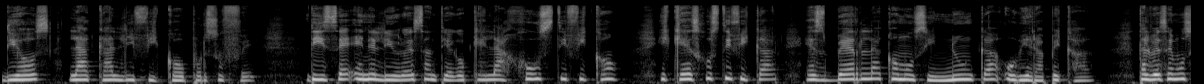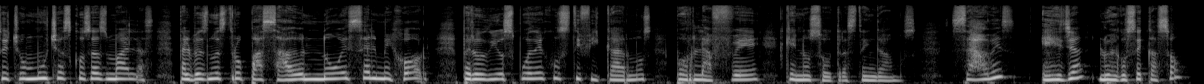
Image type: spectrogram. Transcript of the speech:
Dios la calificó por su fe. Dice en el libro de Santiago que la justificó. ¿Y qué es justificar? Es verla como si nunca hubiera pecado. Tal vez hemos hecho muchas cosas malas, tal vez nuestro pasado no es el mejor, pero Dios puede justificarnos por la fe que nosotras tengamos. ¿Sabes? Ella luego se casó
